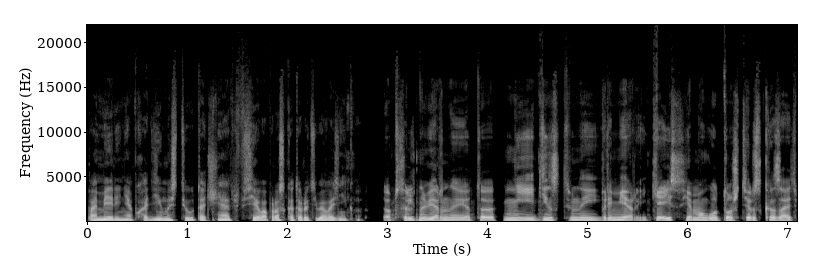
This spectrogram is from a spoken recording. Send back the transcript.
по мере необходимости, уточнять все вопросы, которые у тебя возникнут. Абсолютно верно, это не единственный пример и кейс. Я могу тоже тебе рассказать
